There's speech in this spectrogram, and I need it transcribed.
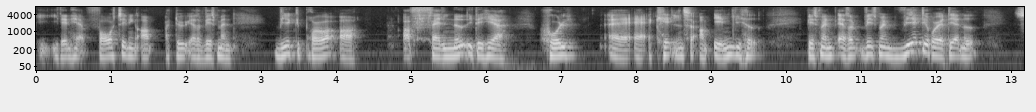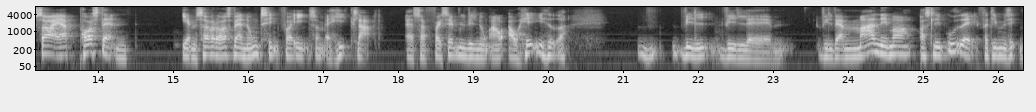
i, i den her forestilling om at dø. Altså hvis man virkelig prøver at, at falde ned i det her hul af, af erkendelse om endelighed, hvis man, altså, hvis man virkelig rører derned, så er påstanden, jamen så vil der også være nogle ting for en, som er helt klart. Altså for eksempel vil nogle afhængigheder vil, vil, øh, vil være meget nemmere at slippe ud af, fordi man siger,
